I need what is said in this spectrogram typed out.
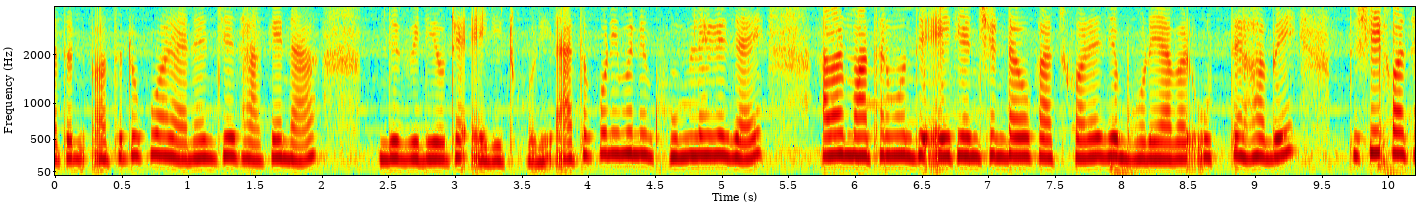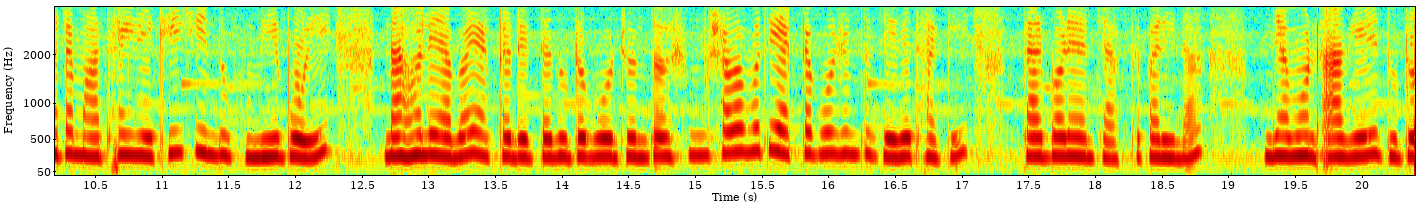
এত, অতটুকু আর এনার্জি থাকে না যে ভিডিওটা এডিট করি। এত পরিমাণে ঘুম লেগে যায়, আমার মাথার মধ্যে এই টেনশনটাও কাজ করে যে ভোরে আবার উঠতে হবে। তো সেই কথাটা মাথায় রেখেই কিন্তু ঘুমিয়ে পড়ি। না হলে আবার একটা দেড়টা, দুটো পর্যন্ত স্বভাবতই একটা পর্যন্ত জেগে থাকি, তারপরে আর জাগতে পারি না। যেমন আগে দুটো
